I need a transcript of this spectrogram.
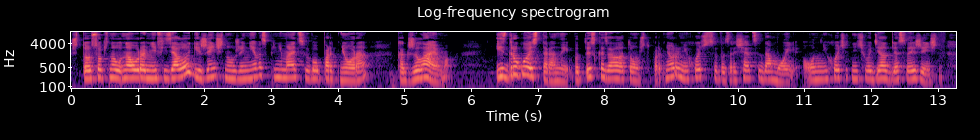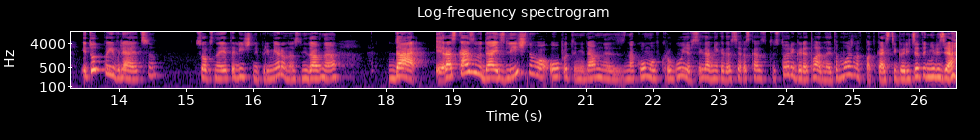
что, собственно, на уровне физиологии женщина уже не воспринимает своего партнера как желаемого. И с другой стороны, вот ты сказала о том, что партнеру не хочется возвращаться домой, он не хочет ничего делать для своей женщины. И тут появляется, собственно, это личный пример у нас недавно, да, рассказываю, да, из личного опыта, недавно знакомого в кругу, я всегда, мне когда все рассказывают истории, говорят, ладно, это можно в подкасте говорить, это нельзя.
